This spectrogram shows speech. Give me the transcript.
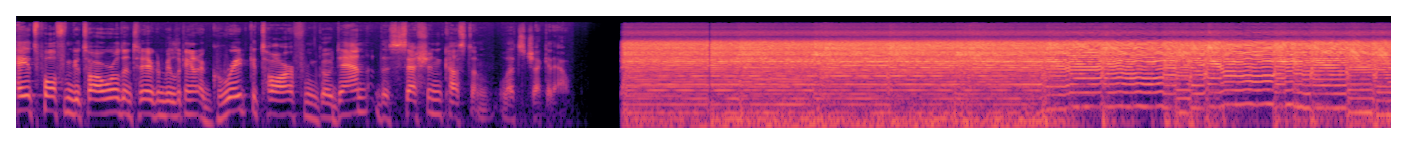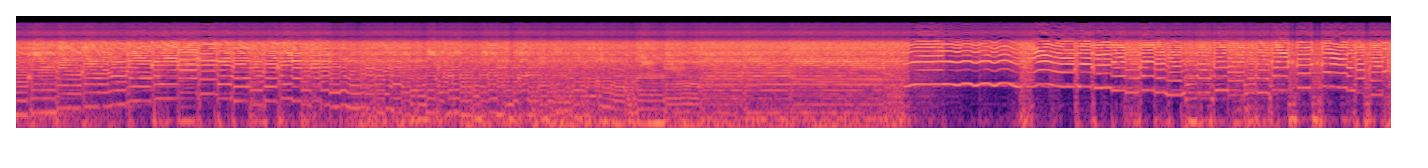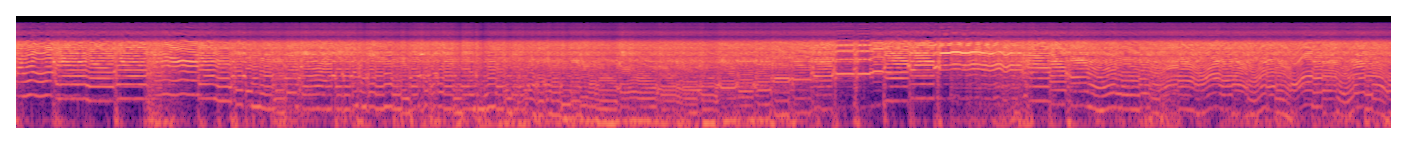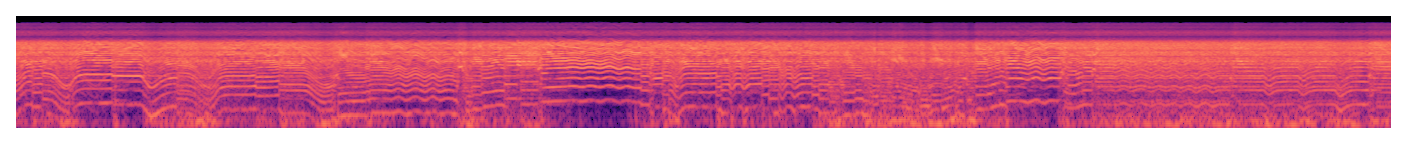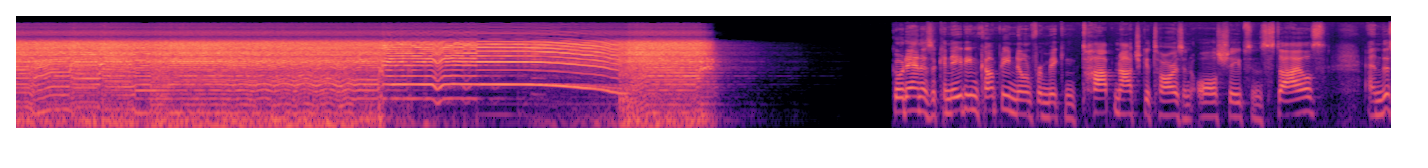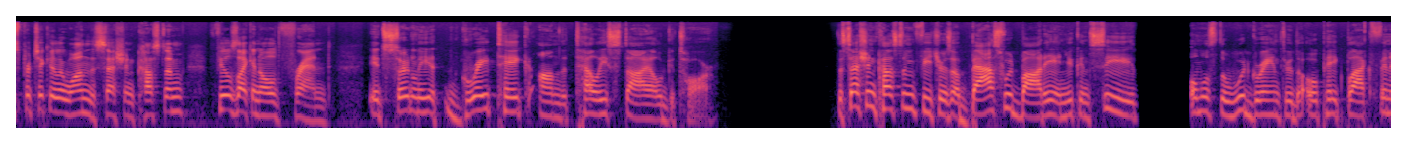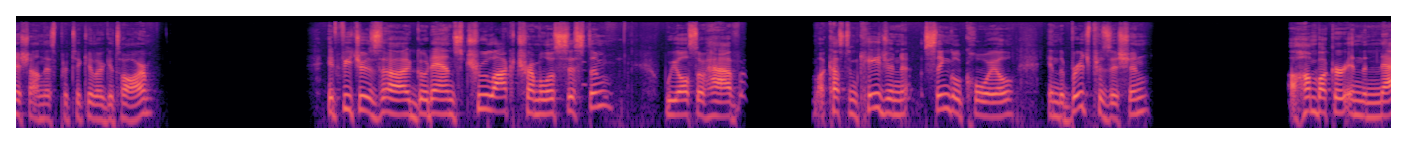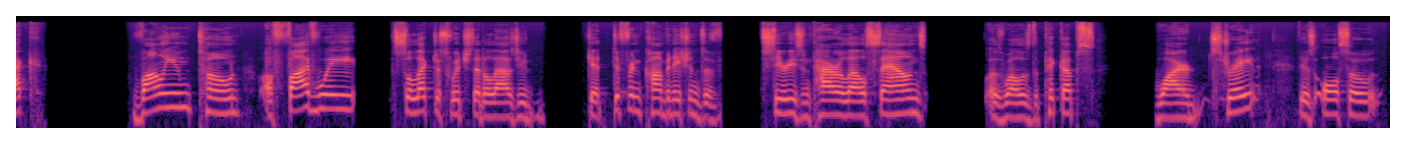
Hey, it's Paul from Guitar World, and today we're going to be looking at a great guitar from Godin, the Session Custom. Let's check it out. Godin is a Canadian company known for making top-notch guitars in all shapes and styles. And this particular one, the Session Custom, feels like an old friend. It's certainly a great take on the Tele style guitar. The Session Custom features a basswood body, and you can see almost the wood grain through the opaque black finish on this particular guitar. It features uh, Godin's Tru-Lock tremolo system. We also have a custom Cajun single coil in the bridge position, a humbucker in the neck, volume, tone, a five-way selector switch that allows you to get different combinations of series and parallel sounds, as well as the pickups wired straight. There's also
